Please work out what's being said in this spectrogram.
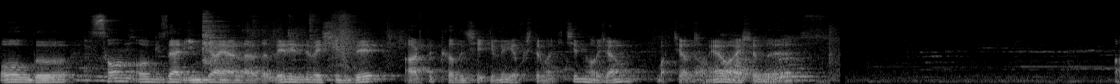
oldu. Son o güzel ince ayarlarda verildi ve şimdi artık kalıcı şekilde yapıştırmak için hocam bak çalışmaya başladı. Aa.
